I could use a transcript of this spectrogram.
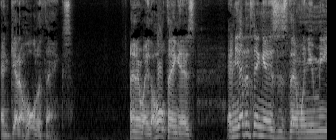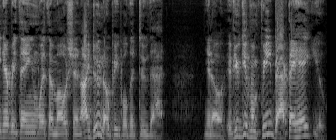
and get a hold of things. Anyway, the whole thing is, and the other thing is, is that when you meet everything with emotion, I do know people that do that. You know, if you give them feedback, they hate you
